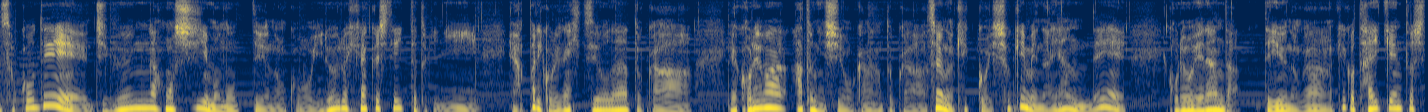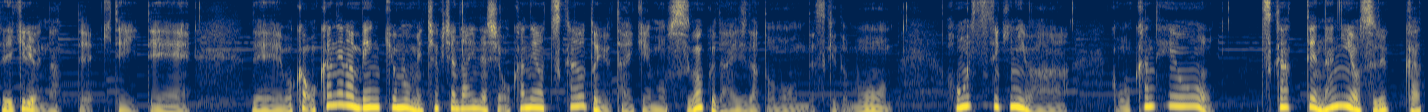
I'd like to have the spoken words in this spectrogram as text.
そこで自分が欲しいものっていうのをこういろいろ比較していった時にやっぱりこれが必要だとかいやこれは後にしようかなとかそういうのは結構一生懸命悩んでこれを選んだっていうのが結構体験としてできるようになってきていてで僕はお金の勉強もめちゃくちゃ大事だしお金を使うという体験もすごく大事だと思うんですけども本質的にはお金を使って何をするかっ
